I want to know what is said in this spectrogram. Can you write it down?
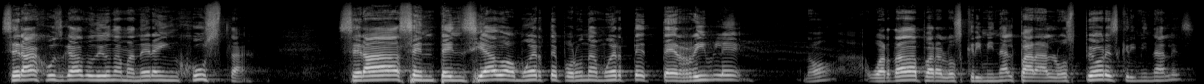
será juzgado de una manera injusta será sentenciado a muerte por una muerte terrible, ¿no? Guardada para los criminales, para los peores criminales.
